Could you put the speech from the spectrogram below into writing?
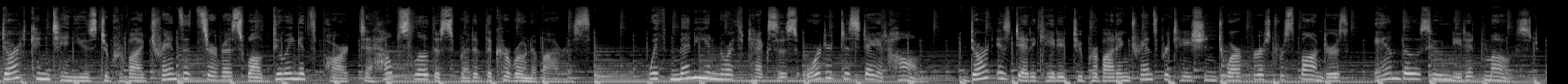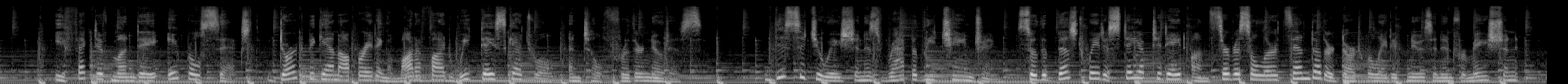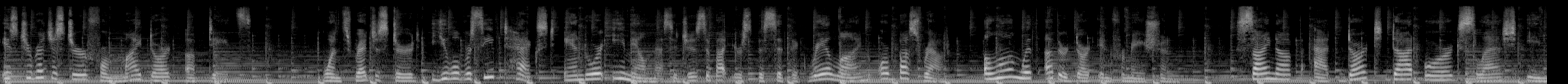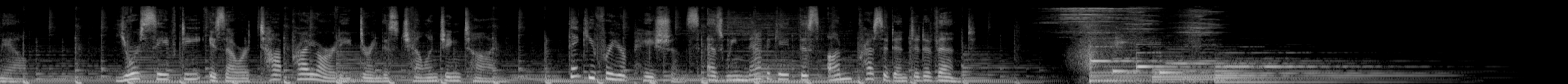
DART continues to provide transit service while doing its part to help slow the spread of the coronavirus. With many in North Texas ordered to stay at home, DART is dedicated to providing transportation to our first responders and those who need it most. Effective Monday, April 6th, DART began operating a modified weekday schedule until further notice. This situation is rapidly changing, so the best way to stay up to date on service alerts and other DART related news and information is to register for My DART updates. Once registered, you will receive text and or email messages about your specific rail line or bus route, along with other DART information. Sign up at dart.org/email. Your safety is our top priority during this challenging time. Thank you for your patience as we navigate this unprecedented event.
